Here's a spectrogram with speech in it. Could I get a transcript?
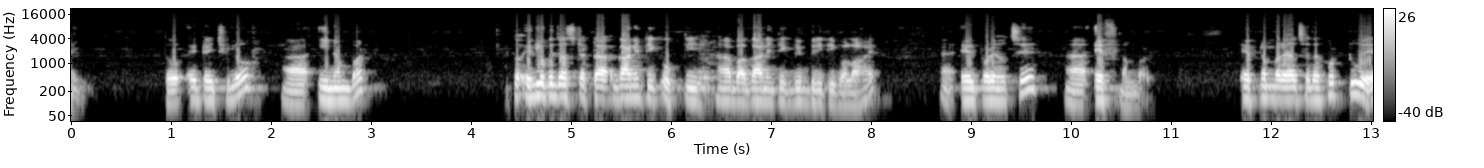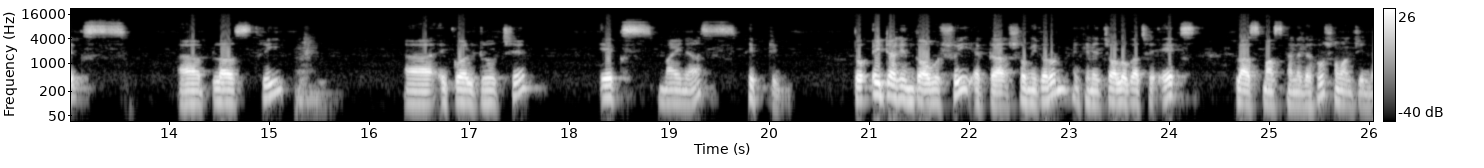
নেই। তো এটাই ছিল ই নাম্বার। তো এগুলোকে জাস্ট একটা গাণিতিক উক্তি বা গাণিতিক বিবৃতি বলা হয়। হ্যাঁ এরপরে হচ্ছে এফ নাম্বার এফ নাম্বারে আছে দেখো two x plus three equal to হচ্ছে এক্স মাইনাস ফিফটিন তো এটা কিন্তু অবশ্যই একটা সমীকরণ। এখানে চলক আছে এক্স প্লাস মাঝখানে দেখো সমান চিহ্ন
